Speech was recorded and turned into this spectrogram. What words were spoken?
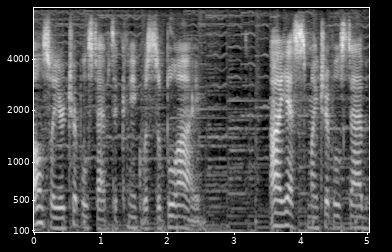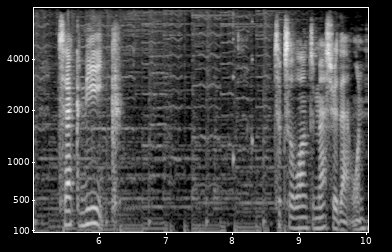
Also, your triple stab technique was sublime. Ah yes, my triple stab technique! Took so long to master that one.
